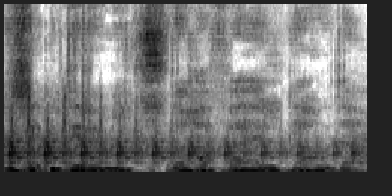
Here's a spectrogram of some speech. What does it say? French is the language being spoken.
Vous écoutez le mix de Raphaël Gaouda.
